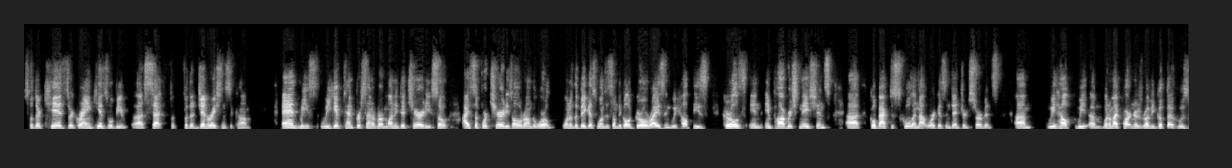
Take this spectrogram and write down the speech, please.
so their kids, their grandkids will be uh, set for, for the generations to come. And we, we give 10% of our money to charity. So I support charities all around the world. One of the biggest ones is something called Girl Rising. We help these girls in impoverished nations uh, go back to school and not work as indentured servants. Um, we help we um, one of my partners ravi gupta who's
